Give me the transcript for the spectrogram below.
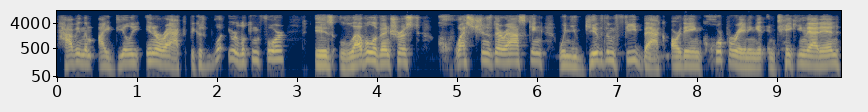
having them ideally interact because what you're looking for is level of interest, questions they're asking. When you give them feedback, are they incorporating it and taking that in?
